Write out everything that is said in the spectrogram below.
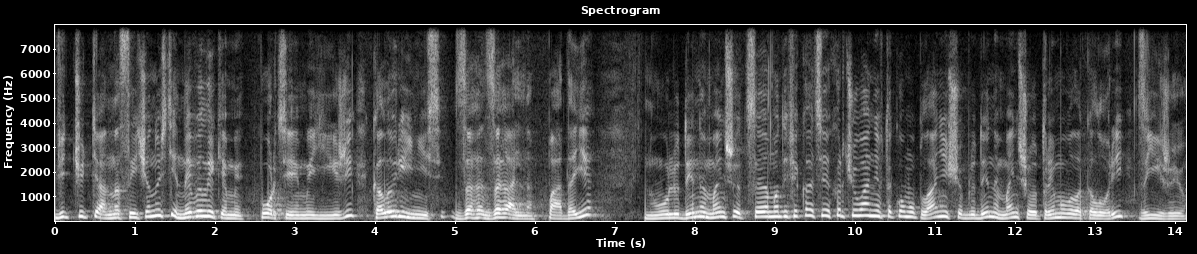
відчуття насиченості невеликими порціями їжі, калорійність загальна падає. Ну, людина менше це модифікація харчування в такому плані, щоб людина менше отримувала калорій з їжею.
